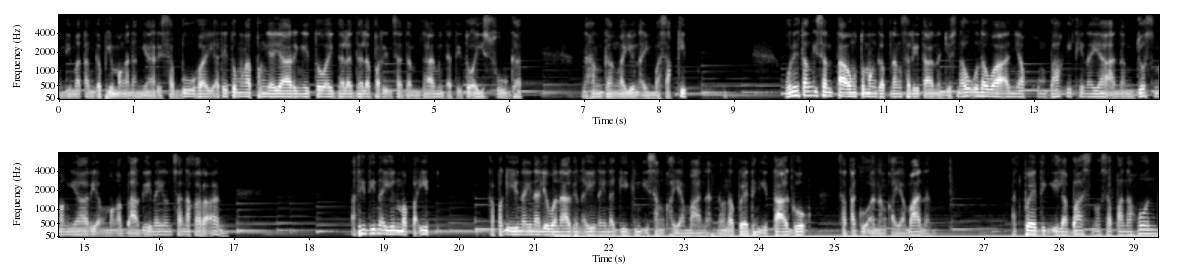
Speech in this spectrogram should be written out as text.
hindi matanggap yung mga nangyari sa buhay at itong mga pangyayaring ito ay daladala pa rin sa damdamin at ito ay sugat na hanggang ngayon ay masakit. Ngunit ang isang taong tumanggap ng salita ng Diyos, nauunawaan niya kung bakit hinayaan ng Diyos mangyari ang mga bagay na yon sa nakaraan. At hindi na iyon mapait. Kapag iyon ay naliwanagan, ayun ay nagiging isang kayamanan no, na pwedeng itago sa taguan ng kayamanan at pwedeng ilabas no, sa panahon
